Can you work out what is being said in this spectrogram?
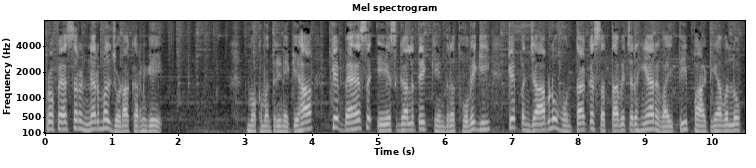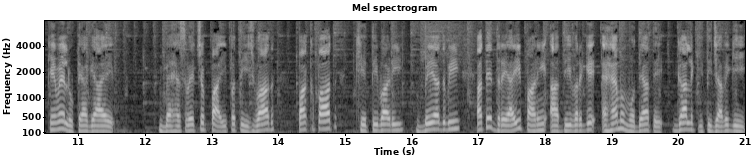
ਪ੍ਰੋਫੈਸਰ ਨਿਰਮਲ ਜੋੜਾ ਕਰਨਗੇ। ਮੁੱਖ ਮੰਤਰੀ ਨੇ ਕਿਹਾ ਕਿ ਬਹਿਸ ਇਸ ਗੱਲ ਤੇ ਕੇਂਦਰਿਤ ਹੋਵੇਗੀ ਕਿ ਪੰਜਾਬ ਨੂੰ ਹੁਣ ਤੱਕ ਸੱਤਾ ਵਿੱਚ ਰਹੀਆਂ ਰਵਾਇਤੀ ਪਾਰਟੀਆਂ ਵੱਲੋਂ ਕਿਵੇਂ ਲੁੱਟਿਆ ਗਿਆ ਹੈ ਬਹਿਸ ਵਿੱਚ ਭਾਈ ਭਤੀਜਵਾਦ, ਪੱਖਪਾਤ, ਖੇਤੀਬਾੜੀ, ਬੇਅਦਬੀ ਅਤੇ ਦਰਿਆਈ ਪਾਣੀ ਆਦਿ ਵਰਗੇ ਅਹਿਮ ਮੁੱਦਿਆਂ ਤੇ ਗੱਲ ਕੀਤੀ ਜਾਵੇਗੀ।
